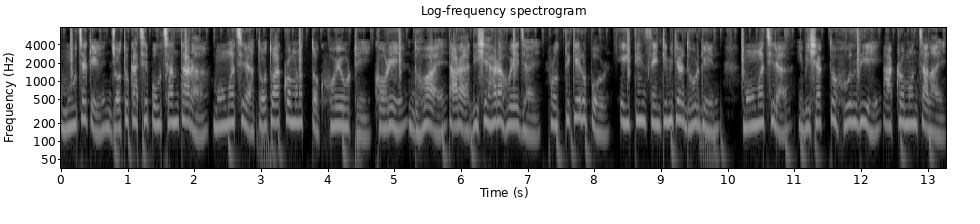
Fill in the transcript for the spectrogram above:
মৌচাকের যত কাছে পৌঁছান তারা, মৌমাছিরা তত আক্রমণাত্মক হয়ে ওঠে। খড়ের ধোয়ায় তারা দিশেহারা হয়ে যায়। প্রত্যেকের ওপর এই তিন সেন্টিমিটার দৈর্ঘ্যের মৌমাছিরা বিষাক্ত হুল দিয়ে আক্রমণ চালায়।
